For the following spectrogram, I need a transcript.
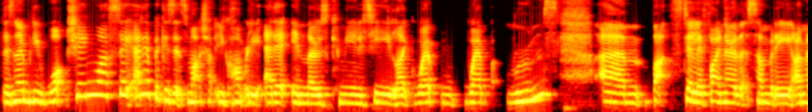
there's nobody watching whilst I edit because it's much you can't really edit in those community like web web rooms. Um, but still, if I know that somebody I'm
